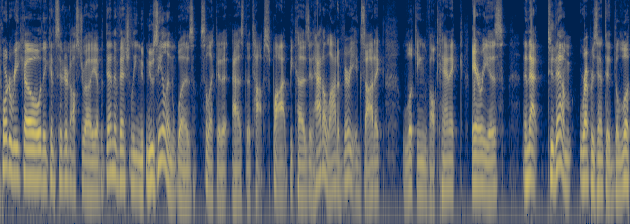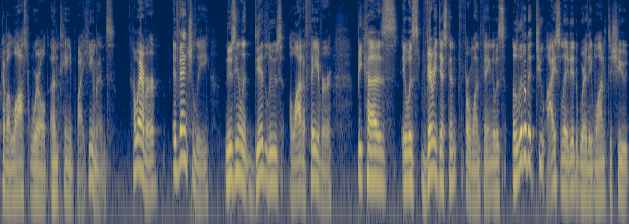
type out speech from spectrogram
Puerto Rico, they considered Australia, but then eventually New Zealand was selected as the top spot because it had a lot of very exotic looking volcanic areas, and that to them represented the look of a lost world untamed by humans. However, eventually, New Zealand did lose a lot of favor because it was very distant for one thing. It was a little bit too isolated where they wanted to shoot,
